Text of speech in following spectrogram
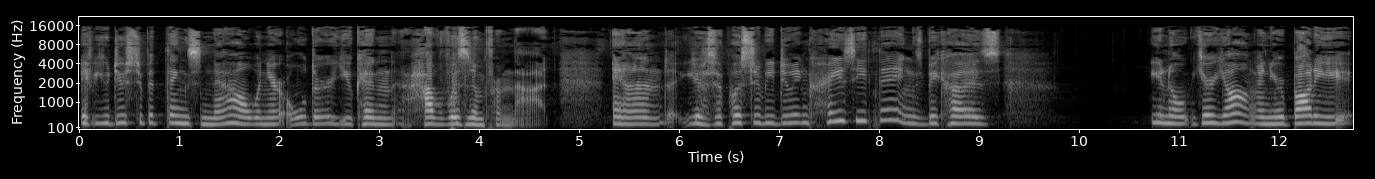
if you do stupid things now when you're older, you can have wisdom from that. And you're supposed to be doing crazy things because, you know, you're young and your body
